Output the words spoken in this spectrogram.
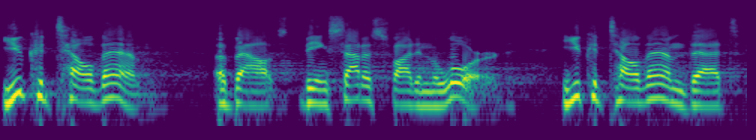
You could tell them about being satisfied in the Lord. You could tell them that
